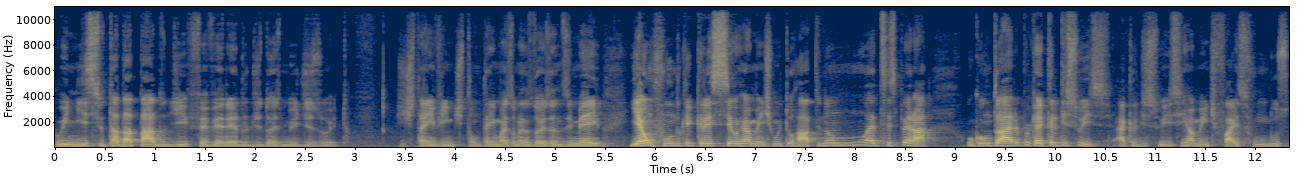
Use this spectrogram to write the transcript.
o início está datado de fevereiro de 2018. A gente está em 20, então tem mais ou menos dois anos e meio. E é um fundo que cresceu realmente muito rápido. Não, não é de se esperar o contrário, porque é Credit Suisse. A Credit Suisse realmente faz fundos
